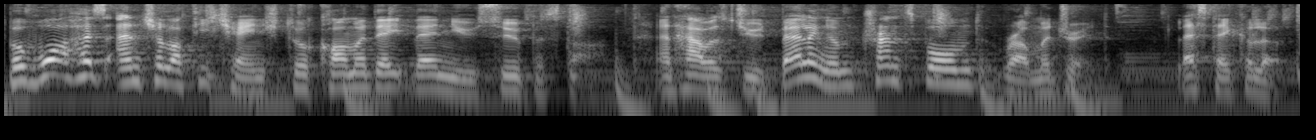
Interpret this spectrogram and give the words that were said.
But what has Ancelotti changed to accommodate their new superstar? And how has Jude Bellingham transformed Real Madrid? Let's take a look.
